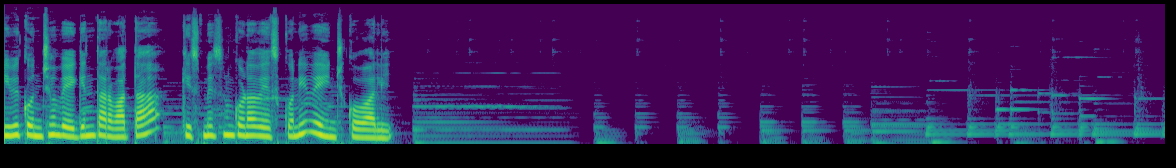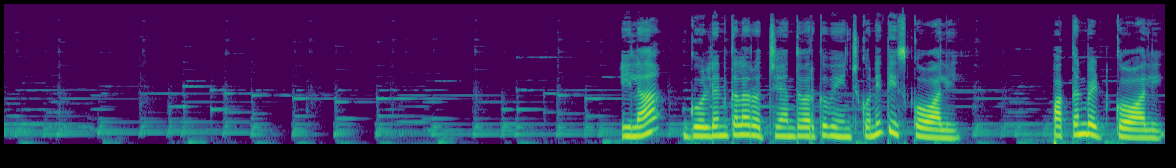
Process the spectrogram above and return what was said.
ఇవి కొంచెం వేగిన తర్వాత కిస్మిస్ని కూడా వేసుకొని వేయించుకోవాలి. ఇలా గోల్డెన్ కలర్ వచ్చేంత వరకు వేయించుకొని తీసుకోవాలి. పక్కన పెట్టుకోవాలి.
